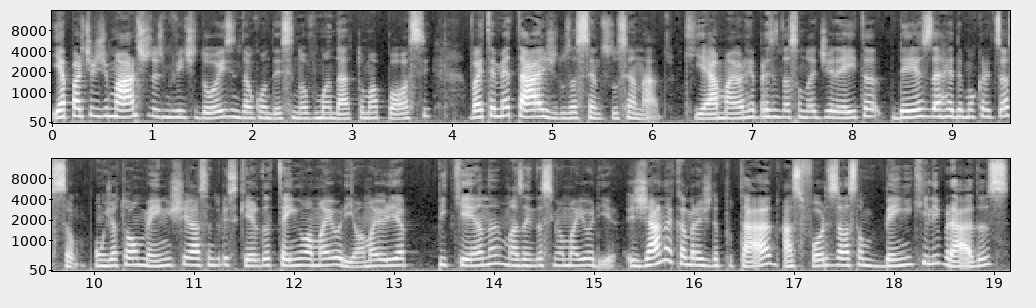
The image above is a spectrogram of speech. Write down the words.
E a partir de março de 2022, então quando esse novo mandato toma posse, vai ter metade dos assentos do Senado, que é a maior representação da direita desde a redemocratização, onde atualmente a centro-esquerda tem uma maioria, uma maioria pequena, mas ainda assim uma maioria. Já na Câmara de Deputados, as forças elas estão bem equilibradas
